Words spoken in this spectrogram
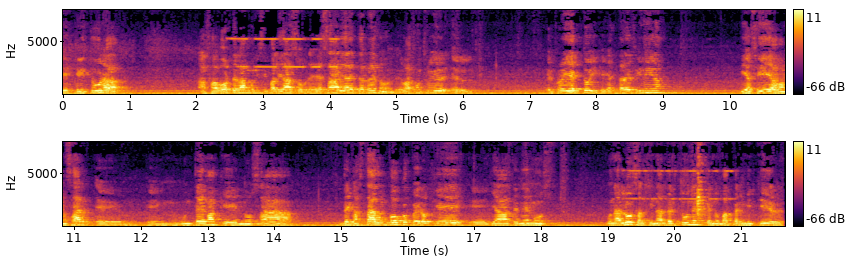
escritura a favor de la municipalidad sobre esa área de terreno donde va a construir el, el proyecto y que ya está definida y así avanzar eh, en un tema que nos ha desgastado un poco, pero que eh, ya tenemos una luz al final del túnel que nos va a permitir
